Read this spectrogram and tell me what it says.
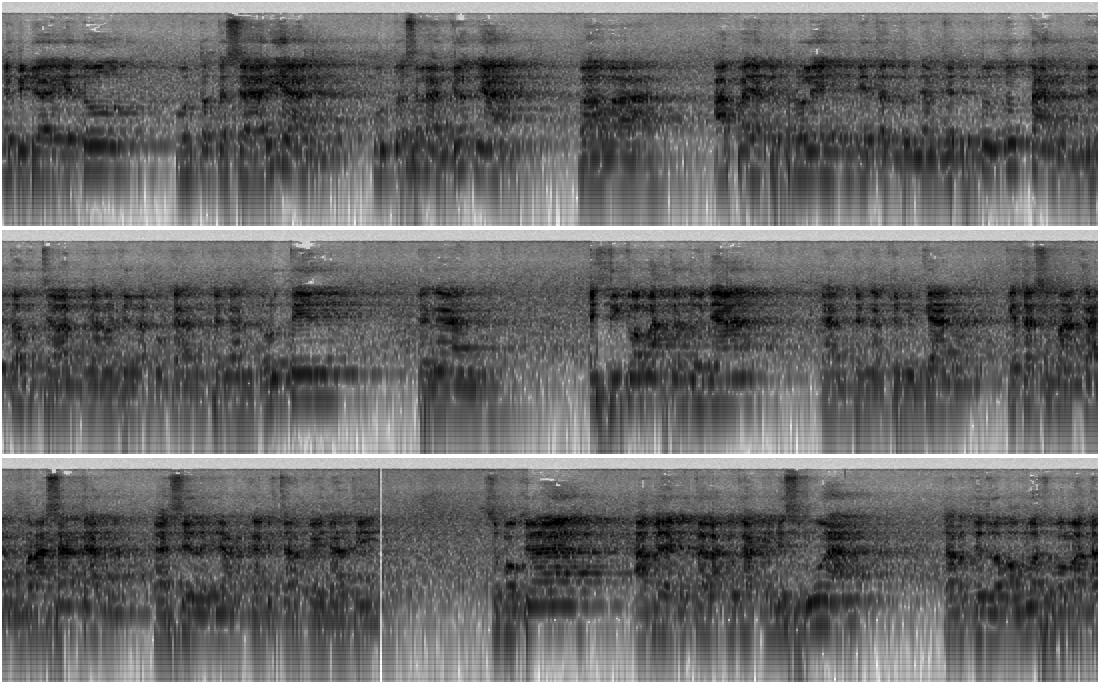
Lebih dari itu untuk keseharian, untuk selanjutnya bahwa apa yang diperoleh ini tentunya menjadi tuntutan, menjadi tanggung jawab yang dilakukan dengan rutin, dengan istiqomah tentunya, dan dengan demikian kita semua akan merasakan hasil yang akan dicapai nanti. Semoga apa yang kita lakukan ini semua dapat ridho Allah SWT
